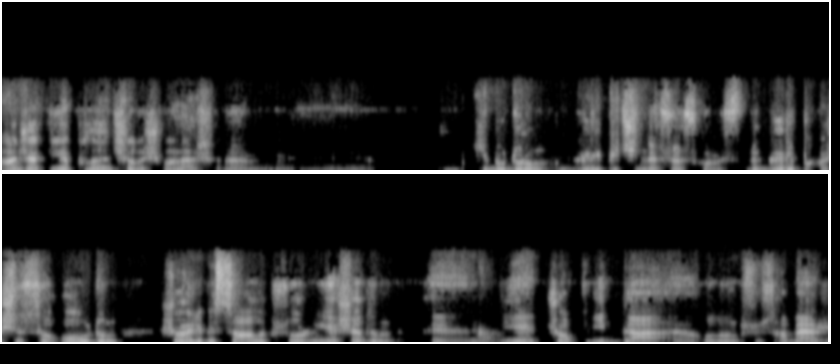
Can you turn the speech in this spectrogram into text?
Ancak yapılan çalışmalar ki bu durum grip içinde söz konusuydu. Grip aşısı oldum, şöyle bir sağlık sorunu yaşadım diye çok iddia, olumsuz haber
